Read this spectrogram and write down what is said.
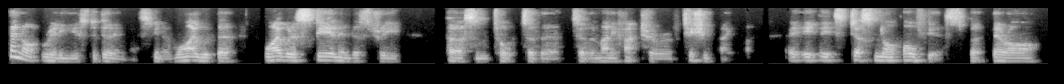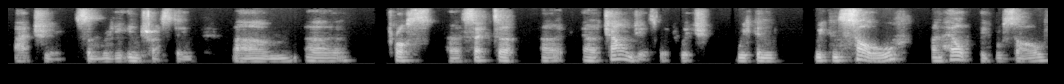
they're not really used to doing this. You know, why would the why would a steel industry person talk to the to the manufacturer of tissue paper? It, it's just not obvious, but there are actually some really interesting um, uh, cross uh, sector uh, uh, challenges which, which we can we can solve and help people solve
